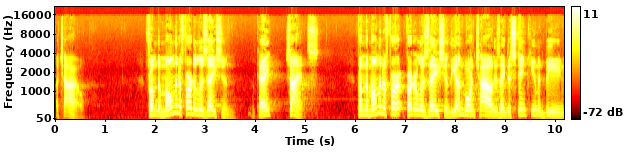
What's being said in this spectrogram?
a child. From the moment of fertilization, okay, science, from the moment of fer- fertilization, the unborn child is a distinct human being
